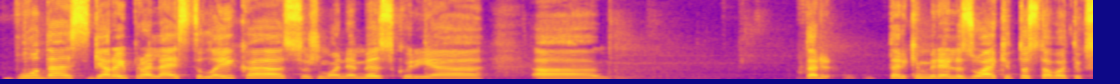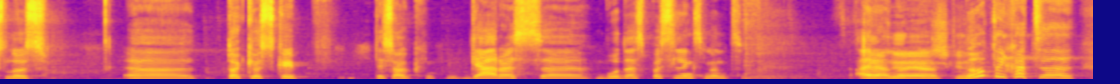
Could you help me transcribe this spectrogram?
būdas gerai praleisti laiką su žmonėmis, kurie, uh, tar, tarkim, realizuoja kitus tavo tikslus. Uh, tokius kaip tiesiog geras uh, būdas pasilinksminti arenoje. Tai nu, tai kad uh,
